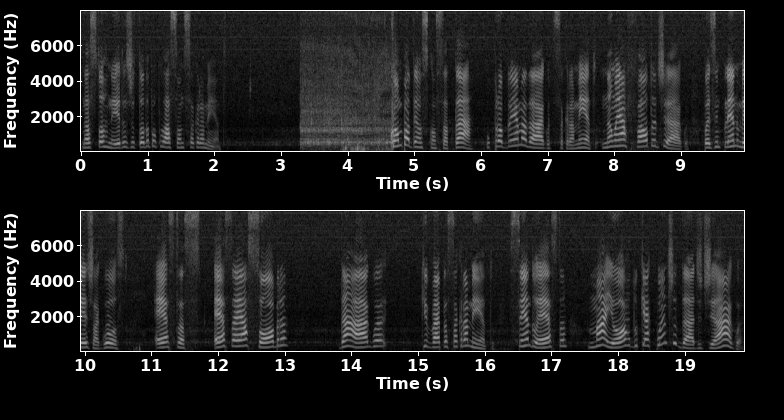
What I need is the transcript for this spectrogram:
nas torneiras de toda a população de Sacramento. Como podemos constatar, o problema da água de Sacramento não é a falta de água, pois em pleno mês de agosto, essas, essa é a sobra da água que vai para Sacramento, sendo esta maior do que a quantidade de água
